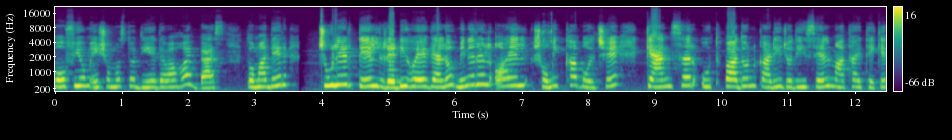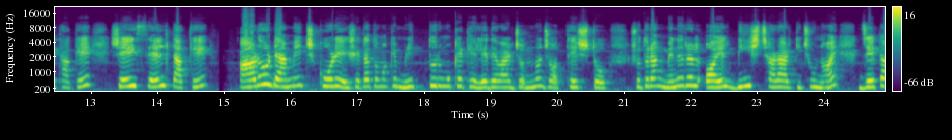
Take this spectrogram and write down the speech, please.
পারফিউম এই সমস্ত দিয়ে দেওয়া হয়, ব্যাস। তোমাদের চুলের তেল রেডি হয়ে গেল। মিনারেল অয়েল সমীক্ষা বলছে ক্যান্সার উৎপাদনকারী যদি সেল মাথায় থেকে থাকে, সেই সেলটাকে আরও ড্যামেজ করে সেটা তোমাকে মৃত্যুর মুখে ঠেলে দেওয়ার জন্য যথেষ্ট। সুতরাং মিনারেল অয়েল বিষ ছাড়া আর কিছু নয়, যেটা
